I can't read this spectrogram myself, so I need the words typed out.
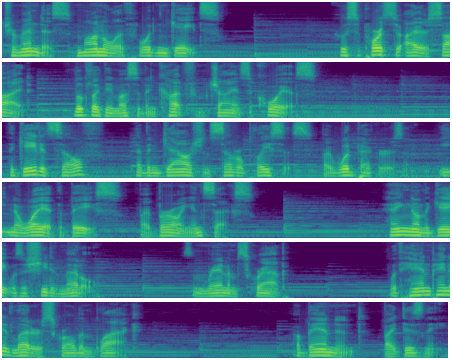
Tremendous, monolith wooden gates, whose supports to either side looked like they must have been cut from giant sequoias. The gate itself had been gouged in several places by woodpeckers and eaten away at the base by burrowing insects. Hanging on the gate was a sheet of metal, some random scrap, with hand painted letters scrawled in black. Abandoned by Disney.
